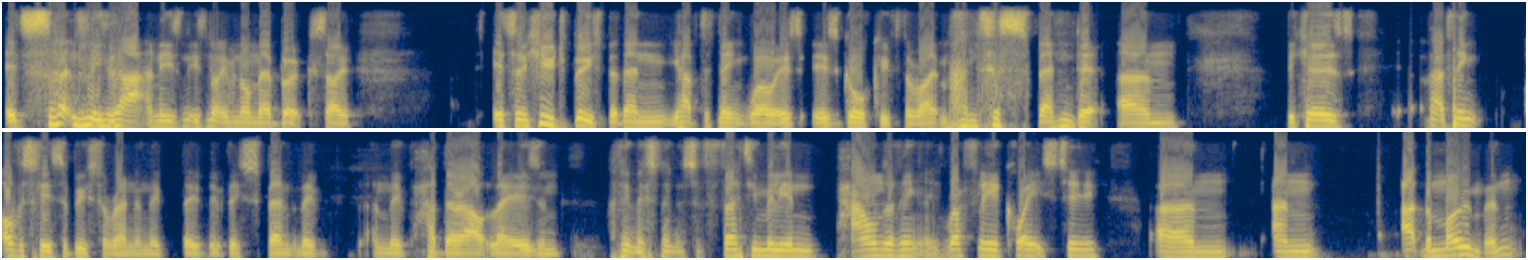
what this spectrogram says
it's certainly that, and he's he's not even on their book. So it's a huge boost. But then you have to think, well, is is Gourcuff the right man to spend it? Um, because I think obviously it's a boost for Rennes, and they they they've spent they've and they've had their outlays, and I think they spent thirty million pounds. I think it roughly equates to, um, and at the moment,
